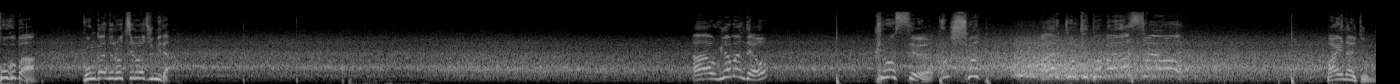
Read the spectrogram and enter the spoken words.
포그바 공간으로 찔러줍니다. 아 위험한데요? 크로스 슛! 아 골키퍼 막았어요! 바이날둠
